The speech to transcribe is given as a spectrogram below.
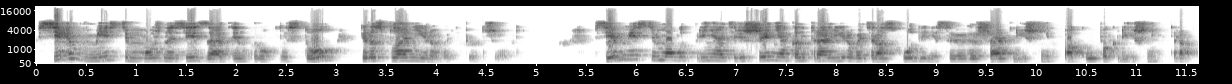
Всем вместе можно сесть за один круглый стол и распланировать бюджет. Все вместе могут принять решение контролировать расходы, не совершать лишних покупок, лишних трат.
